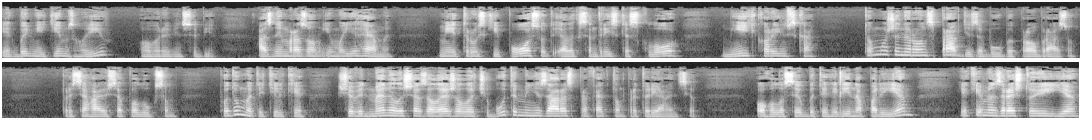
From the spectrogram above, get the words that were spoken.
Якби мій дім згорів, говорив він собі, а з ним разом і мої геми, мій труський посуд, і Олександрійське скло, мідь коринська, то, може, Нерон справді забув би про образу. Присягаюся полуксом. Подумати тільки, що від мене лише залежало, чи бути мені зараз префектом преторіанців. Оголосив би Тегеліна палієм, яким він, зрештою, є,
